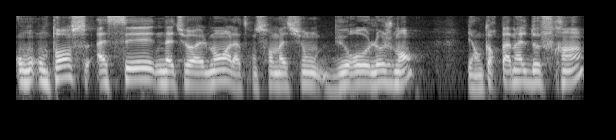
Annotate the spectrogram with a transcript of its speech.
on, pense assez naturellement à la transformation bureau-logement. Il y a encore pas mal de freins.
